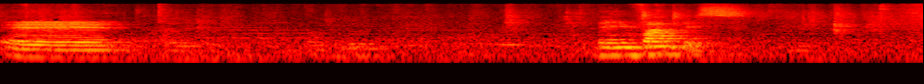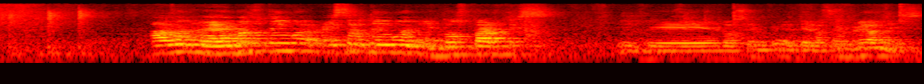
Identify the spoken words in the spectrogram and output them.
eh, de infantes. Ah, bueno, además lo tengo, esto lo tengo en, dos partes, de los, em, de los embriones.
